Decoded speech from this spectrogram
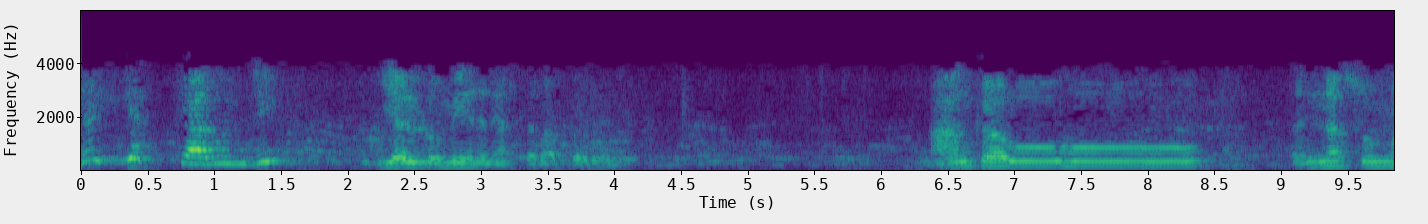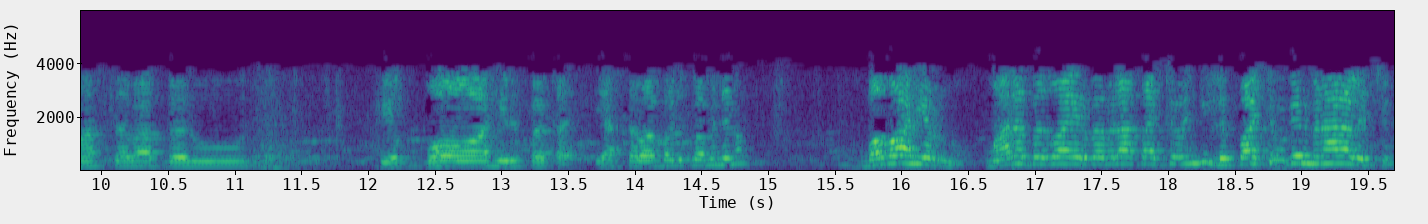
ለየት ያሉ እንጂ የሉም። ይህንን ያስተባበሉ አንከሩሁ። እነሱም ማስተባበሉት ፊ ዛሂር ፈቀጥ ያስተባበሉት በምንድን ነው በዛሂር ነው። ማለት በዛሂር በምላሳቸው እንጂ ልባቸው ግን ምን አላለችም?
